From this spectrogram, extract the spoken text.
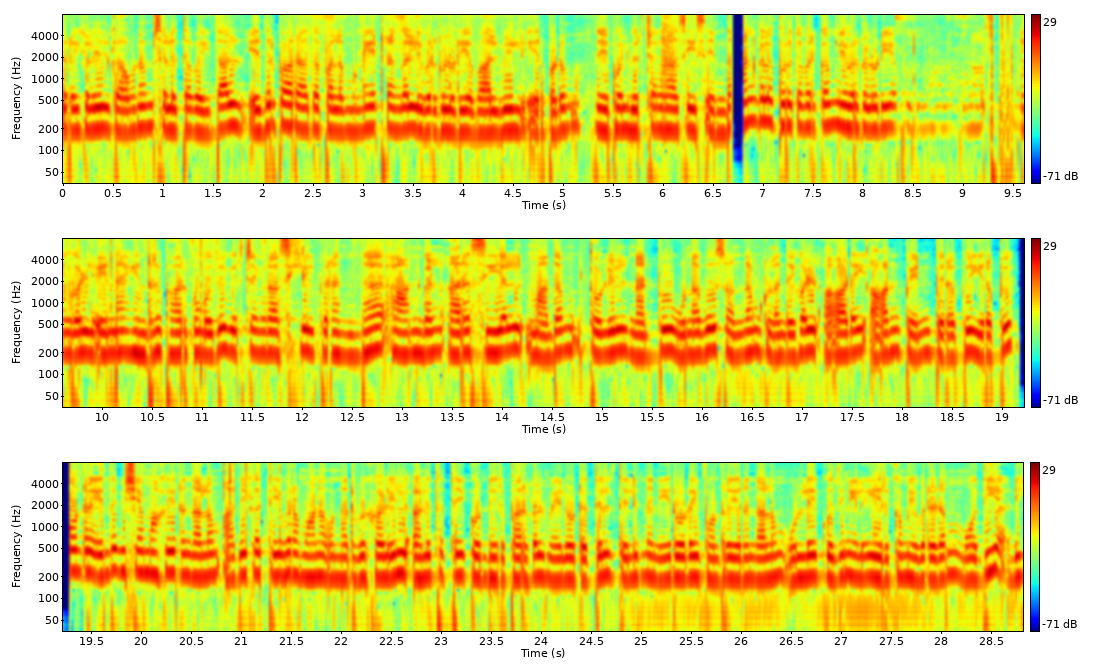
துறைகளில் கவனம் செலுத்த வைத்தால் எதிர்பாராத பல முன்னேற்றங்கள் இவர்களுடைய வாழ்வில் ஏற்படும். அதேபோல் விருச்சகராசியை சேர்ந்த ஆண்களை பொறுத்தவரைக்கும் இவர்களுடைய பொதுவான குணாதிசயங்கள் என்ன என்று பார்க்கும்போது விருச்சக ராசியில் பிறந்த ஆண்கள் அரசியல் மதம் தொழில் நட்பு உணவு சொந்தம் குழந்தைகள் ஆடை ஆண் பெண் பிறப்பு இறப்பு போன்ற எந்த விஷயமாக இருந்தாலும் அதிக தீவிரமான உணர்வுகளில் அழுத்தத்தை கொண்டிருப்பார்கள். மேலோட்டத்தில் தெளிந்த நீரோடை போன்று இருந்தாலும் உள்ளே கொதிநிலை இருக்கும். இவரிடம் மோதி அடி.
